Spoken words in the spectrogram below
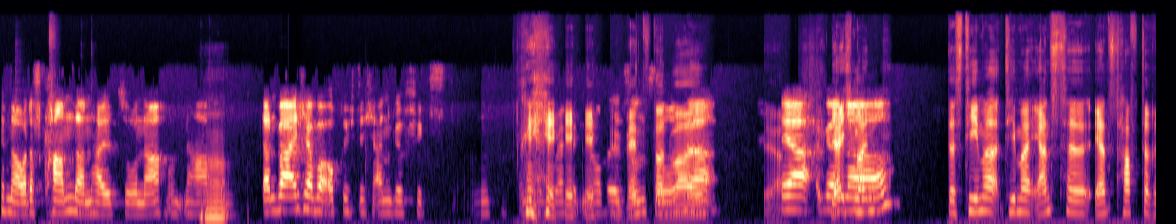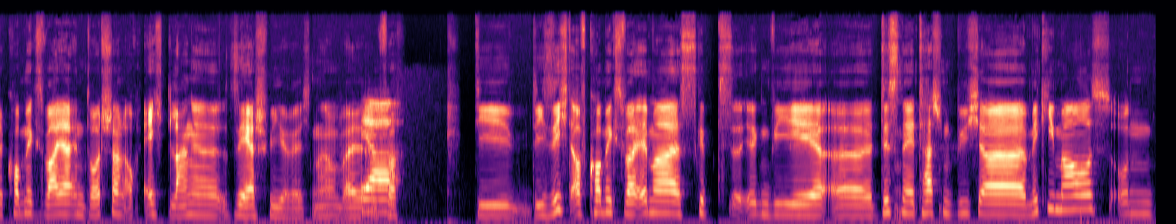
genau, das kam dann halt so nach und nach. Ja. Dann war ich aber auch richtig angefixt. Novels und so. Ja. Ja. ja, genau. Ja, ich mein, genau. das Thema, Thema ernste, ernsthaftere Comics war ja in Deutschland auch echt lange sehr schwierig, ne? Weil ja. einfach die, die Sicht auf Comics war immer, es gibt irgendwie äh, Disney-Taschenbücher Mickey Mouse und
